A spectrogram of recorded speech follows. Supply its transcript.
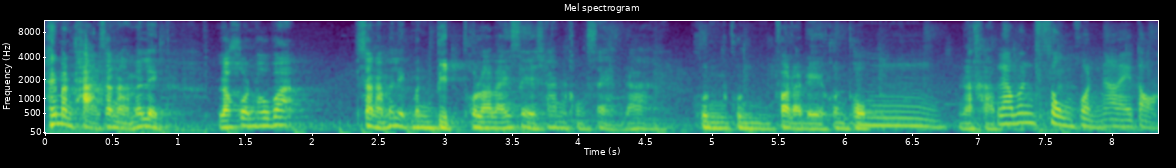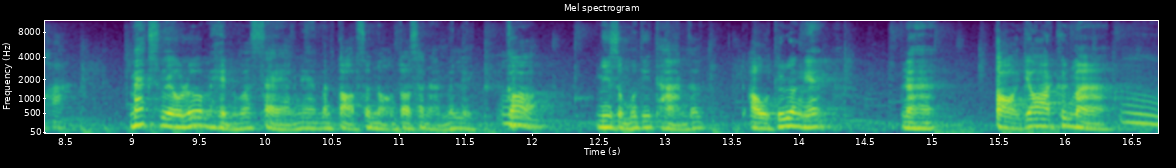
ให้มันผ่านสนามแม่เหล็ก แล้วคนพบว่าสนามแม่เหล็กมันบิด polarization ของแสงได้ คุณคุณฟาราเดย์คนพบนะครับแล้วมันส่งผลอะไรต่อคะแม็กซ์เวลล์เริ่มเห็นว่าแสงเนี่ยมันตอบสนองต่อสนามแม่เหล็ก ก็มีสมมติฐานก็เอาเรื่องเนี้ยนะฮะต่อยอดขึ้นมาอืม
